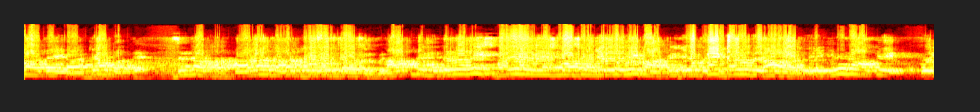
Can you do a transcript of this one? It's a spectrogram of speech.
बात है यार क्या बात है। जिंदाबाद बारह हज़ार दो सौ पचास रुपए। आपने मुकर्रा नहीं इस बात नहीं, नहीं, इस बात से मुकर्रा नहीं, बात है डन है। आपके कोई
